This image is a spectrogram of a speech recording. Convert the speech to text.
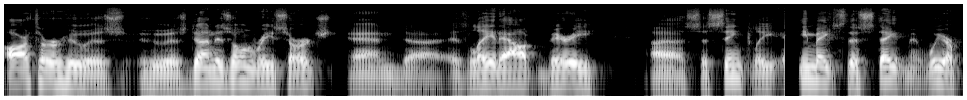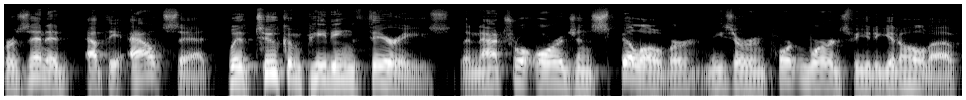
author who is who has done his own research and uh, has laid out very uh, succinctly, he makes this statement. We are presented at the outset with two competing theories the natural origin spillover, these are important words for you to get a hold of,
